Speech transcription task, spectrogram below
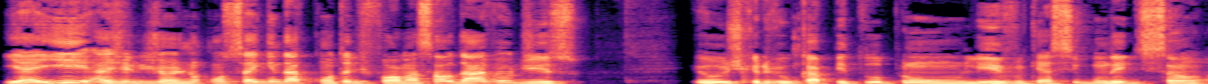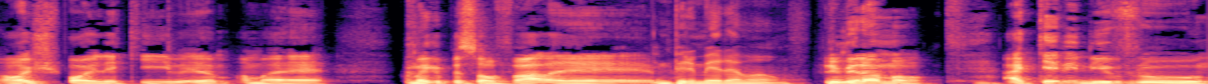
E aí as religiões não conseguem dar conta de forma saudável disso. Eu escrevi um capítulo para um livro que é a segunda edição. Olha o spoiler aqui. É, é, como é que o pessoal fala? É... Em primeira mão. Primeira mão. Aquele livro,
